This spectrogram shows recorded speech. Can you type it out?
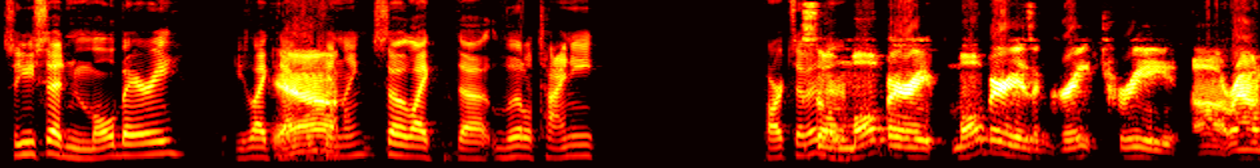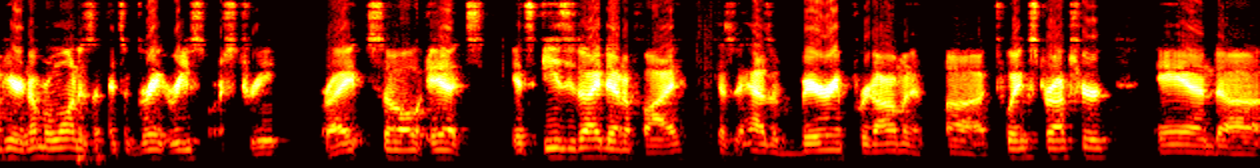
So you said mulberry. You like that Yeah. for kindling? So like the little tiny parts of it. So or- mulberry, mulberry is a great tree uh, around here. Number one is it's a great resource tree, right? So it's it's easy to identify because it has a very predominant uh, twig structure and uh,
